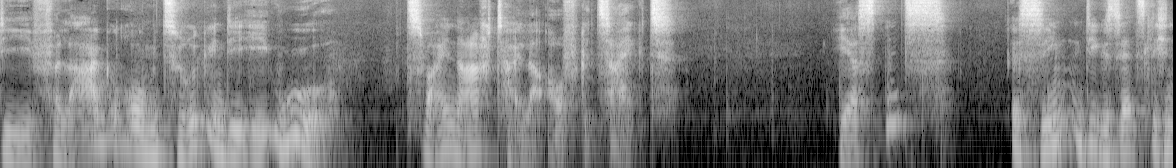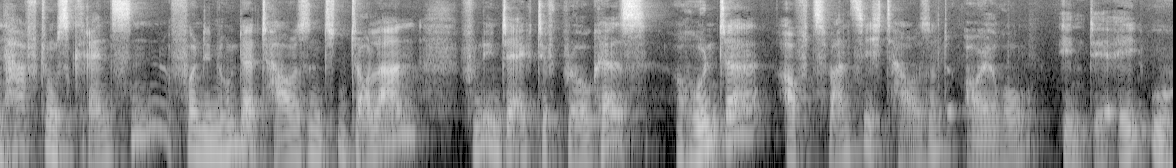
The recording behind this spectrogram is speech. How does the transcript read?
die Verlagerung zurück in die EU zwei Nachteile aufgezeigt. Erstens, es sinken die gesetzlichen Haftungsgrenzen von den 100.000 Dollar von Interactive Brokers runter auf 20.000 Euro in der EU.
